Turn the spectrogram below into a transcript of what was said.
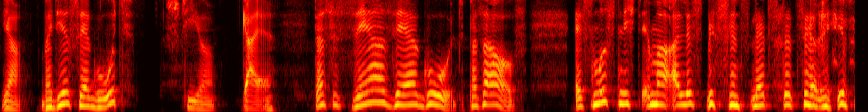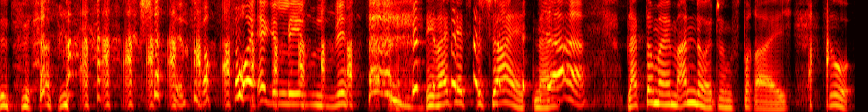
Ja, bei dir ist sehr gut. Stier. Geil. Das ist sehr sehr gut. Pass auf. Es muss nicht immer alles bis ins Letzte zerredet werden. Das jetzt mal vorher gelesen bist. Ich weiß jetzt Bescheid, ne? Ja. Bleib doch mal im Andeutungsbereich. So.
